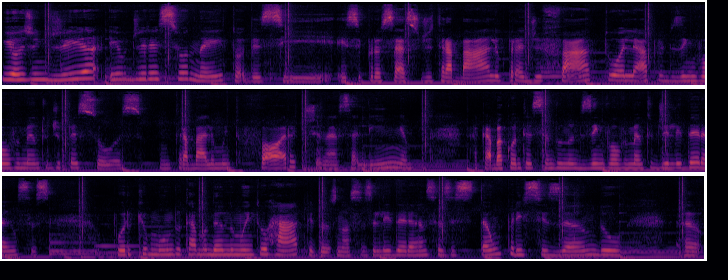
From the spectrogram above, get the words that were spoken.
E hoje em dia eu direcionei todo esse, esse processo de trabalho para de fato olhar para o desenvolvimento de pessoas. Um trabalho muito forte nessa linha acaba acontecendo no desenvolvimento de lideranças, porque o mundo está mudando muito rápido, as nossas lideranças estão precisando uh,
